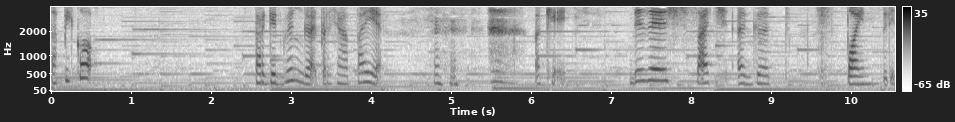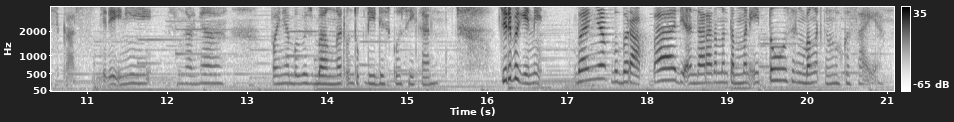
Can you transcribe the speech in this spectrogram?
Tapi kok target gue nggak tercapai ya? Oke. Okay. this is such a good point to discuss. Jadi ini sebenarnya poinnya bagus banget untuk didiskusikan. Jadi begini banyak beberapa di antara teman-teman itu sering banget ngeluh ke saya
